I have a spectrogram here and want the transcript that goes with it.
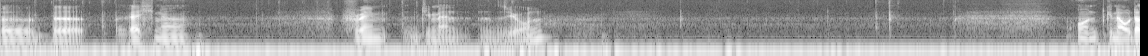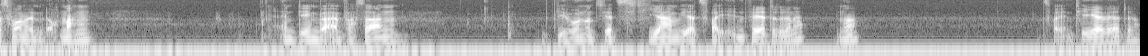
äh, berechne Frame Dimension. Und genau das wollen wir damit auch machen, indem wir einfach sagen, wir holen uns jetzt, hier haben wir ja zwei Int-Werte drin, ne? zwei Integerwerte,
